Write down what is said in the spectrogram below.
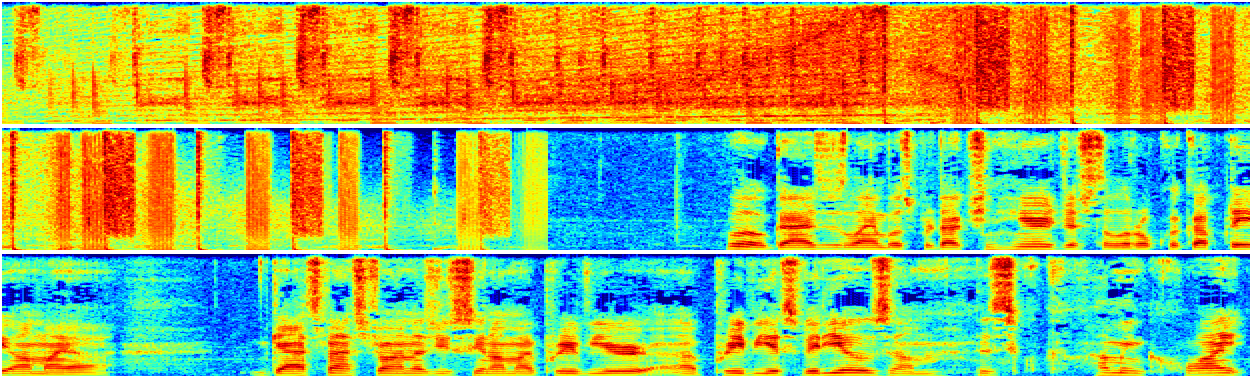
Hello guys, this is Lambo's production here. Just a little quick update on my uh, gas mask drawing as you've seen on my previous uh, previous videos. Um, this is coming quite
